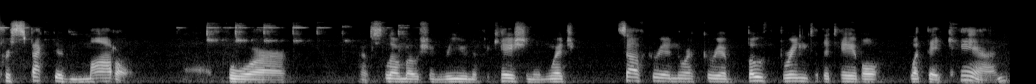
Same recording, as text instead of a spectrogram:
perspective model uh, for kind of slow motion reunification in which South Korea and North Korea both bring to the table what they can,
